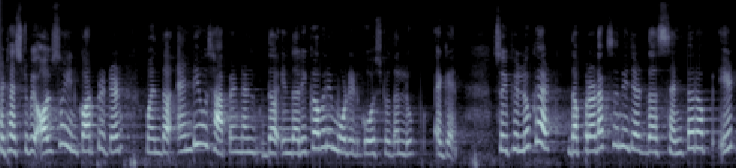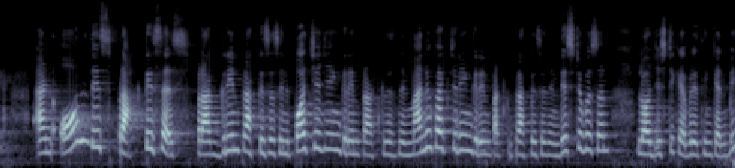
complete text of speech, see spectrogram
it has to be also incorporated when the end use happened and the in the recovery mode it goes to the loop again. So, if you look at the production is at the center of it and all these practices green practices in purchasing, green practices in manufacturing, green practices in distribution, logistic everything can be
